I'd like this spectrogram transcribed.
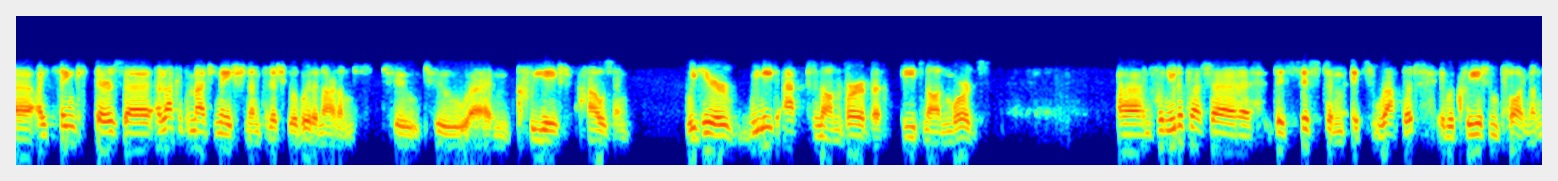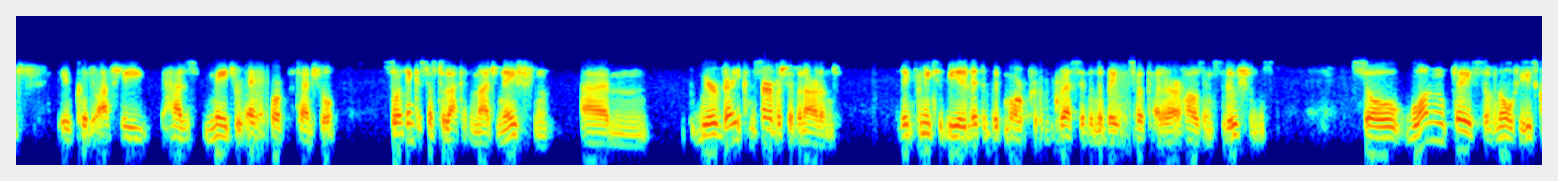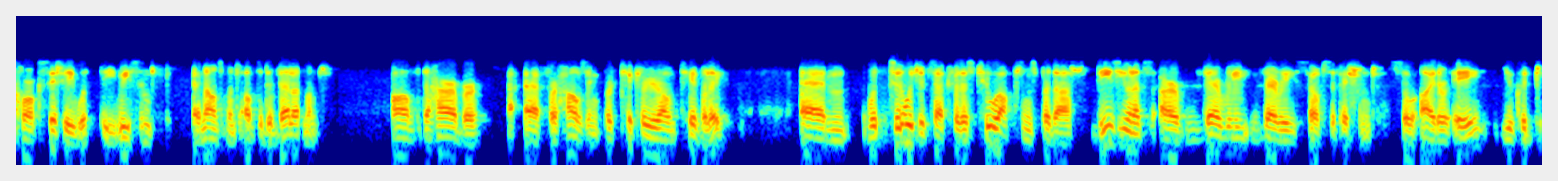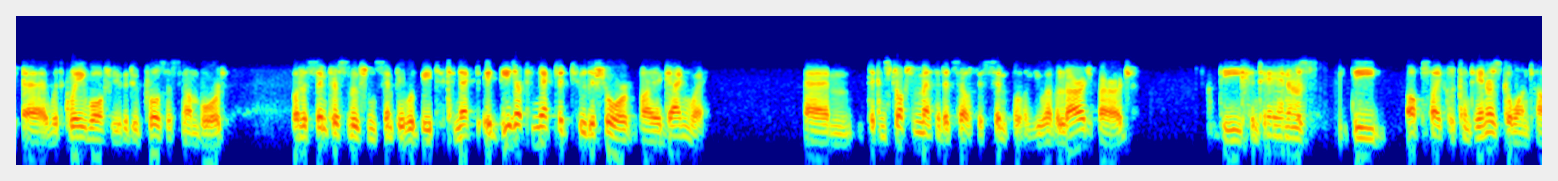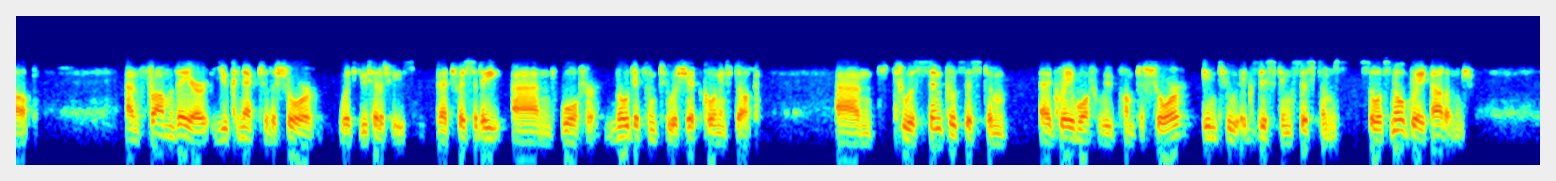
Uh, I think there's a, a, lack of imagination and political will in Ireland to to um, create housing. We hear we need acts non-verba, deeds non-words. And when you look at uh, this system, it's rapid. It would create employment. It could actually has major export potential. So I think it's just a lack of imagination. Um, we're very conservative in Ireland. I think we need to be a little bit more progressive in the way we look at our housing solutions. So one place of note is Cork City with the recent announcement of the development of the harbour uh, for housing, particularly around Tivoli um, with sewage, etc., there's two options for that. These units are very, very self-sufficient. So either A, you could, uh, with grey water, you could do processing on board, but a simpler solution simply would be to connect. It, these are connected to the shore by a gangway. Um, the construction method itself is simple. You have a large barge. The containers, the upcycled containers go on top, and from there you connect to the shore with utilities, electricity and water, no different to a ship going into dock. And through a simple system, uh, grey water will be pumped ashore into existing systems. So it's no great challenge.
